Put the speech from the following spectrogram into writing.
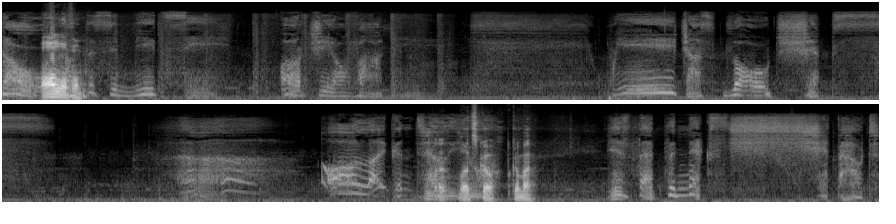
No. All of them. The Tzimisce or Giovanni. We just load ships. All I can tell Uh, you. let's go. Come on. Is that the next ship out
